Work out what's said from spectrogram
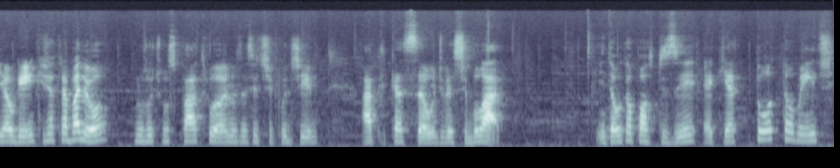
e alguém que já trabalhou nos últimos quatro anos nesse tipo de aplicação de vestibular. Então, o que eu posso dizer é que é totalmente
